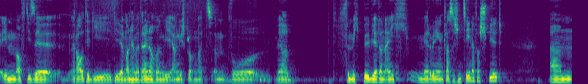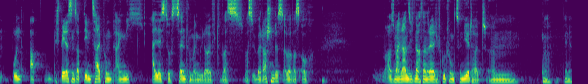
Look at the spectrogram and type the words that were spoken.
eben auf diese Raute, die, die der Mannheimer Trainer auch irgendwie angesprochen hat, ähm, wo ja, für mich Bilbia dann eigentlich mehr oder weniger einen klassischen Zehner fast spielt. Ähm, und ab, spätestens ab dem Zeitpunkt eigentlich alles durchs Zentrum irgendwie läuft, was, was überraschend ist, aber was auch aus meiner Ansicht nach dann relativ gut funktioniert hat. Ähm, ja, Bene.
